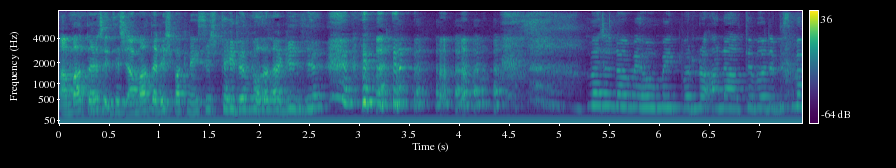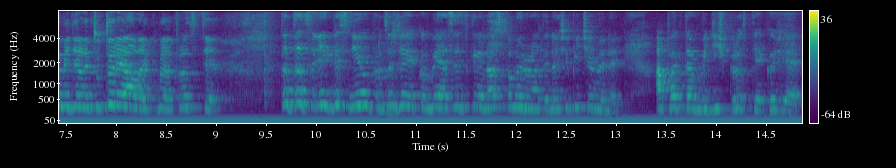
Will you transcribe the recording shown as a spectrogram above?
Amatéři, jsi amatér, když pak nejseš týden, ale na gindě. Mařeno mi homemade porno anal, ty vole, kdybychom viděli tutoriálek, ne, prostě. To, to se někdy směju, protože jako já si vždycky na vzpomenu na ty naše píčoviny. A pak tam vidíš prostě jako, že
